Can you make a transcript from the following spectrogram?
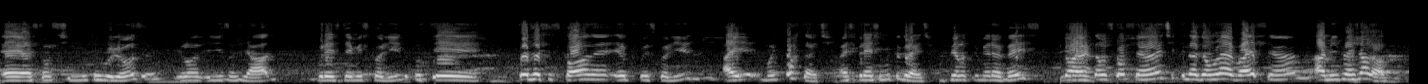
É, eu estou me sentindo muito orgulhoso e lisonjeado por eles terem me escolhido, porque toda essa escola, né, eu que fui escolhido, aí muito importante, uma experiência muito grande. Pela primeira vez, nós estamos confiantes que nós vamos levar esse ano a Miss regional.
